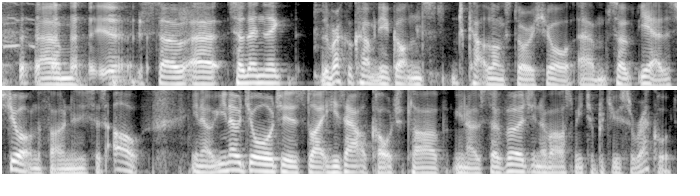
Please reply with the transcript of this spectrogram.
um, So, uh, so then they, the record company had gotten. To cut a long story short, um, so yeah, there's Stewart on the phone, and he says, "Oh, you know, you know, George is like he's out of Culture Club, you know, so Virgin have asked me to produce a record."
